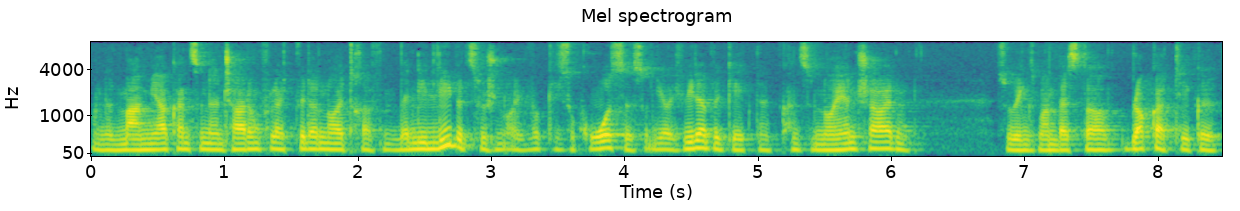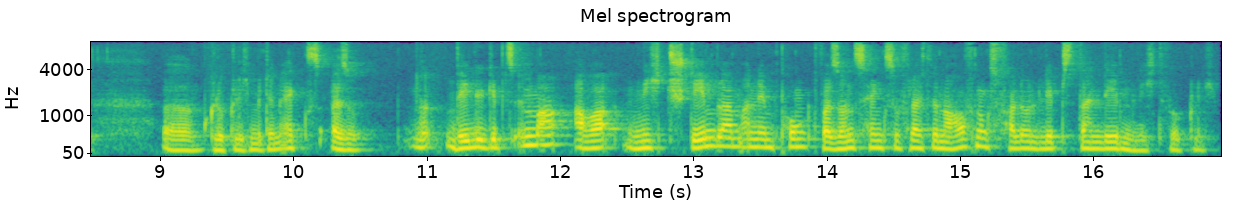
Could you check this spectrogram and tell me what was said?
Und in einem Jahr kannst du eine Entscheidung vielleicht wieder neu treffen. Wenn die Liebe zwischen euch wirklich so groß ist und ihr euch wieder begegnet, kannst du neu entscheiden. Ist übrigens mein bester Blogartikel, äh, glücklich mit dem Ex. Also Wege gibt es immer, aber nicht stehen bleiben an dem Punkt, weil sonst hängst du vielleicht in einer Hoffnungsfalle und lebst dein Leben nicht wirklich.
